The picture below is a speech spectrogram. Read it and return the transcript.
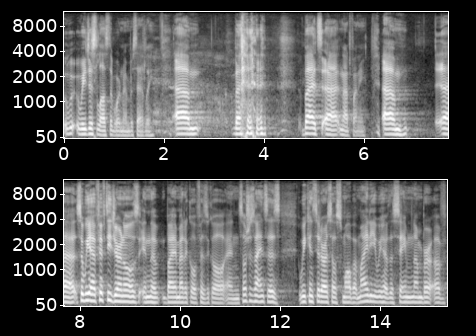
we just lost a board member, sadly. Um, but but uh, not funny. Um, uh, so we have 50 journals in the biomedical, physical, and social sciences. We consider ourselves small but mighty. We have the same number of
